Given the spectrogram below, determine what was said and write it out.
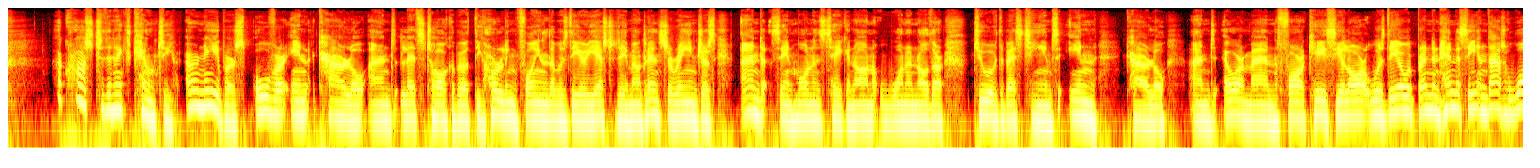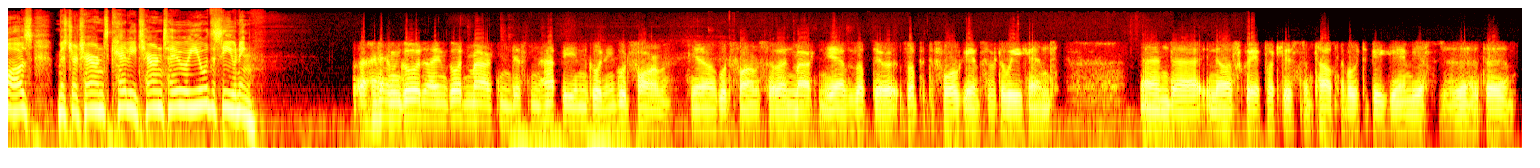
across to the next county, our neighbours over in Carlow, and let's talk about the hurling final that was there yesterday. Mount Leinster Rangers and St Mullins taking on one another, two of the best teams in Carlow. And our man for KCLR was there with Brendan Hennessy, and that was Mr. Terence Kelly. Terence, how are you this evening? I'm good. I'm good, Martin. Listen, happy and good in good form. You know, good form. So, and Martin, yeah, I was up there. I was up at the four games of the weekend, and uh, you know, it's great. But listen, talking about the big game yesterday, the the,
